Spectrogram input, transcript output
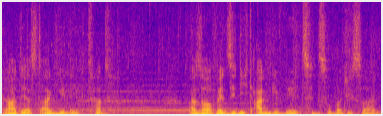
gerade erst angelegt hat. Also auch wenn sie nicht angewählt sind, so wollte ich sagen.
